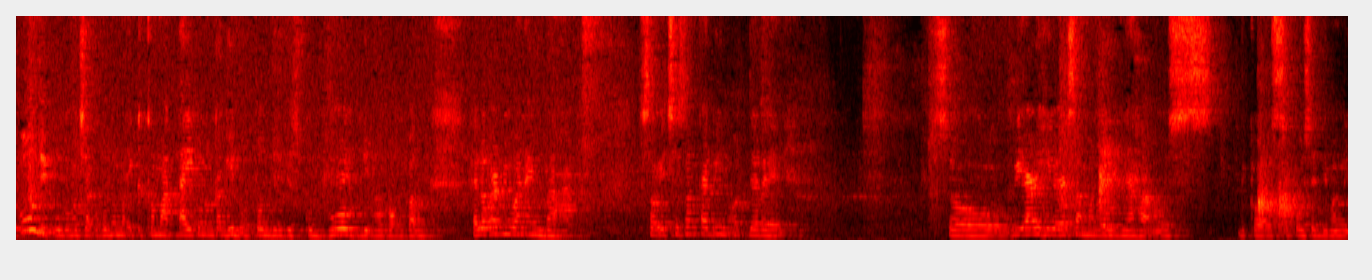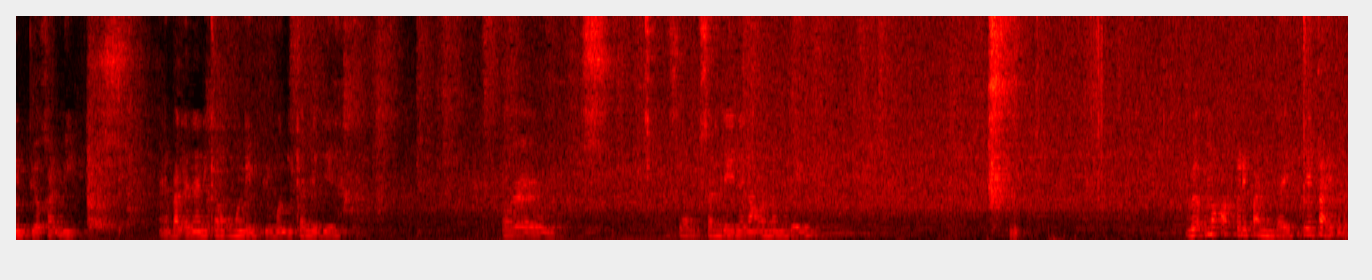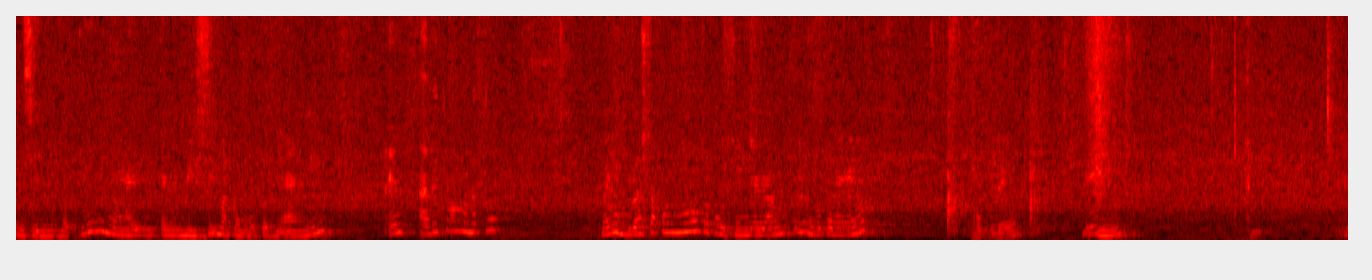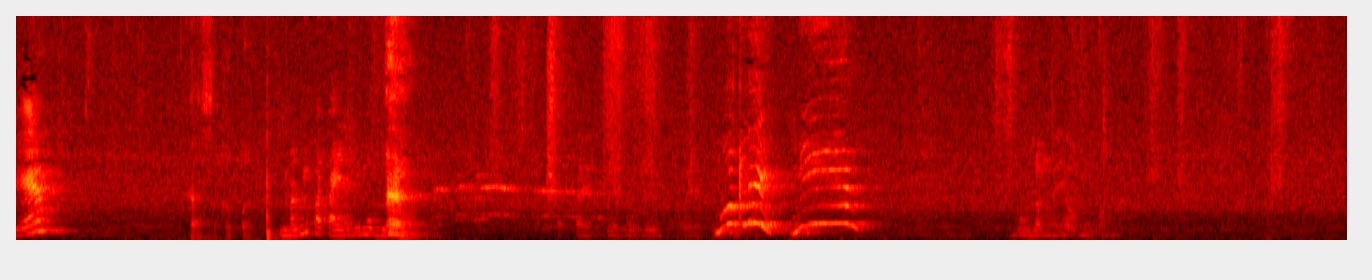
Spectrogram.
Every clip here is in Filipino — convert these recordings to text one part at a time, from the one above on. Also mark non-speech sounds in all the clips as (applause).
oh, di ko gumagsak ako na maikakamatay ko ng kaginuton, di Diyos ko, di mo bang bang. Hello everyone, I'm back. So, it's isang kaginot dire. So, we are here sa manood nga house because supposedly manglimpyo kami. Ay, bala na ni kamo kung manglimpyo, magi kami din. Or, Sunday na lang o Monday. Ka panday. Kaya tayo ito kasi yung vlog. Yun, mga kami busy, matungkotod ni Ani. Ay, abi ko mo na to. May brush ako mo, tapos yung lang. Ayun ko pa na yun. Mugling? Mm. Yeah. Hasa ka pa. Mami patay na si mo bro. (clears throat) Patay. Kaya bulo. Mugli! Man! Bulang na yaw. Bulang.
